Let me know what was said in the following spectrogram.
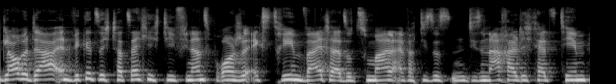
glaube, da entwickelt sich tatsächlich die Finanzbranche extrem weiter. Also zumal einfach dieses, diese Nachhaltigkeitsthemen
